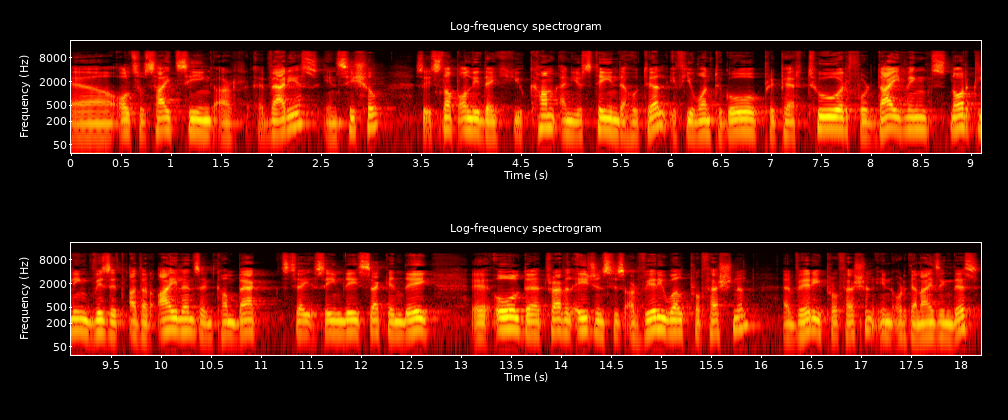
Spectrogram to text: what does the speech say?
Uh, also, sightseeing are various in Seychelles. So it's not only that you come and you stay in the hotel. If you want to go prepare tour for diving, snorkeling, visit other islands, and come back say, same day, second day, uh, all the travel agencies are very well professional and very professional in organizing this.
